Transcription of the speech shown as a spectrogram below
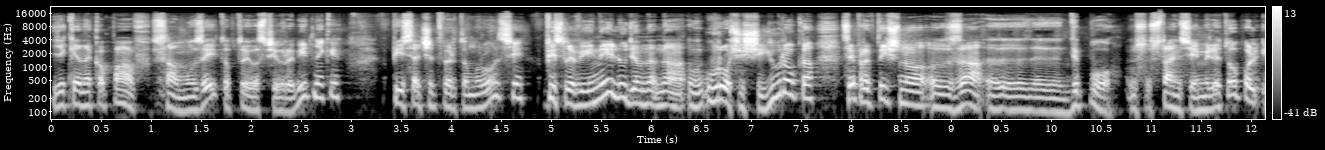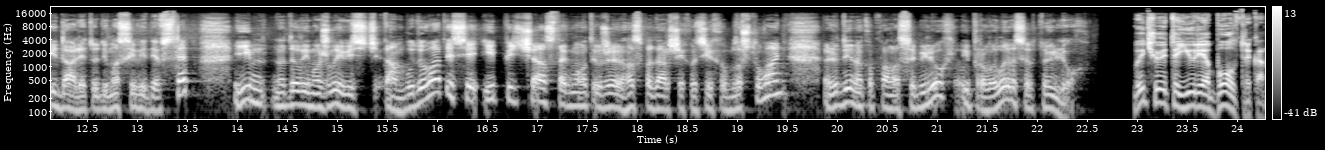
яке накопав сам музей, тобто його співробітники, 54-му році, після війни, людям на на урочищі Юровка це практично е, за е, депо станція Мелітополь і далі туди масив іде в степ. Їм надали можливість там будуватися, і під час так мовити вже господарчих оцих облаштувань людина копала собі льох і провалилася в той льох. Ви чуєте Юрія Болтрика,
